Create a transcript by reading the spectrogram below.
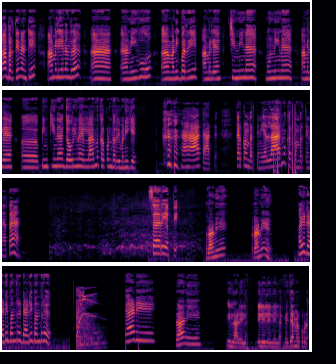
ಹಾ ಬರ್ತೀನಿ ಆಂಟಿ. ಆಮೇಲೆ ಏನಂದ್ರೆ ನೀವು ಮನೆಗೆ ಬರ್ರಿ. ಆಮೇಲೆ ಚಿನ್ನಿನ ಮುನ್ನಿನ ಆಮೇಲೆ ಪಿಂಕಿನ ಗೌರಿನ ಎಲ್ಲಾರನ್ನ ಕರ್ಕೊಂಡು ಬರ್ರಿ ಮನೆಗೆ. ಆತ ಆತ. ಕರ್ಕೊಂಡ್ ಬರ್ತೀನಿ. ಎಲ್ಲಾರನು ಕರ್ಕೊಂಡ್ ಬರ್ತೀನಿ ಆತ? ಸರಿ ಅಪ್ಪಿ. ರಾಣಿ ರಾಣಿ. ಐ ಡ್ಯಾಡಿ ಬಂದ್ರೆ ಡ್ಯಾಡಿ ಬಂದ್ರೆ. ಡ್ಯಾಡಿ. ರಾಣಿ. ಇಲ್ಲ ಇಲ್ಲ ಇಲ್ಲ ಇಲ್ಲ ಇಲ್ಲ ಇಲ್ಲ. ಬೇಜಾರ್ ಮಾಡ್ಕೋಬೇಡ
